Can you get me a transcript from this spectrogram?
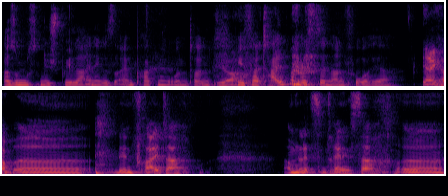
Also mussten die Spieler einiges einpacken und dann. Ja. Wie verteilt man das denn dann vorher? Ja, ich habe äh, den Freitag am letzten Trainingstag äh,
